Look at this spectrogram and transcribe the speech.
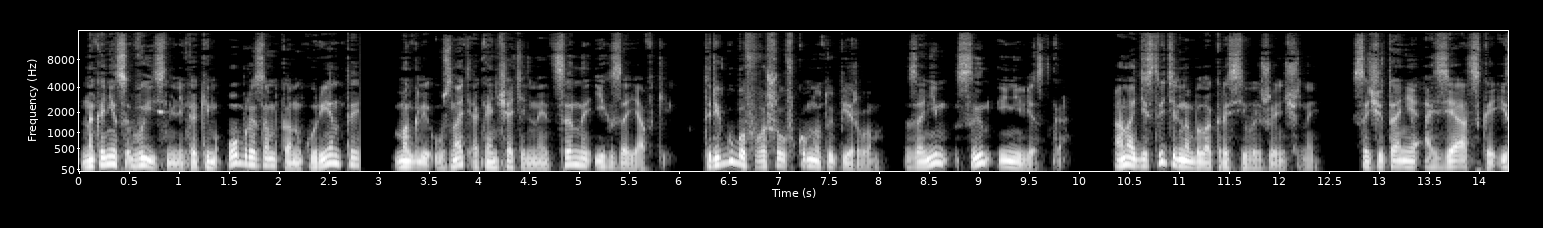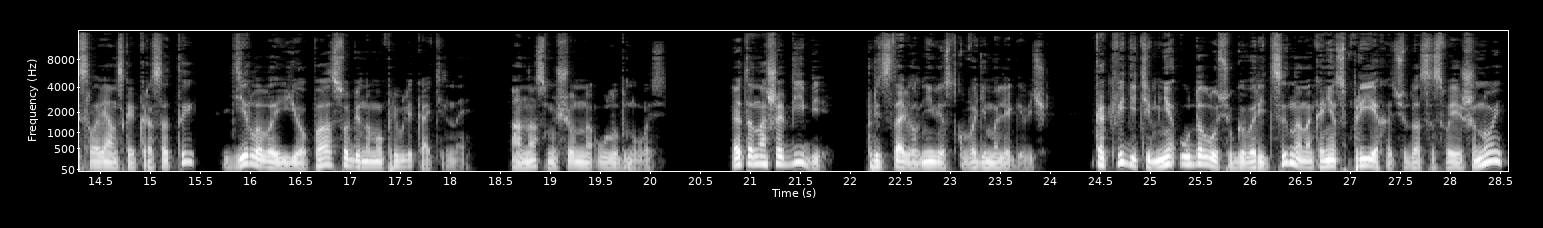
наконец выяснили, каким образом конкуренты могли узнать окончательные цены их заявки. Трегубов вошел в комнату первым, за ним сын и невестка. Она действительно была красивой женщиной. Сочетание азиатской и славянской красоты делало ее по-особенному привлекательной. Она смущенно улыбнулась. «Это наша Биби», – представил невестку Вадим Олегович. «Как видите, мне удалось уговорить сына наконец приехать сюда со своей женой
